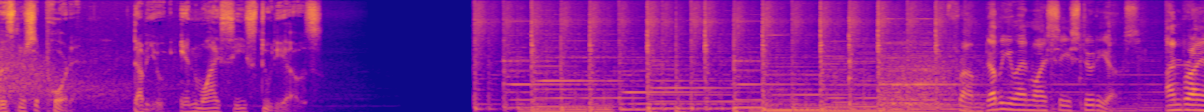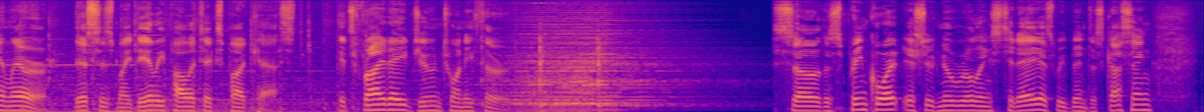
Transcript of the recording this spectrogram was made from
Listener supported. WNYC Studios. From WNYC Studios, I'm Brian Lehrer. This is my daily politics podcast. It's Friday, June 23rd. So, the Supreme Court issued new rulings today, as we've been discussing.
